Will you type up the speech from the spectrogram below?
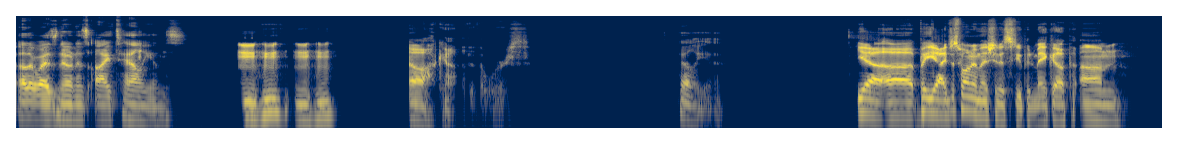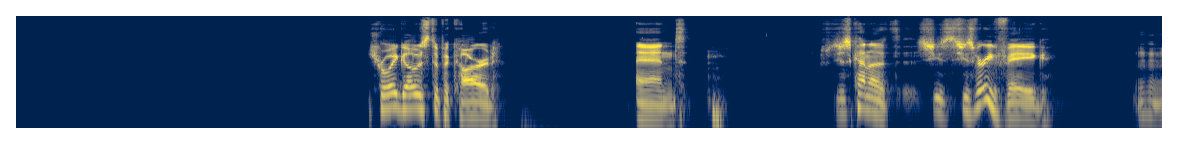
otherwise known as Italians. Mm-hmm. Mm-hmm. Oh god, they're the worst. Hell yeah. Yeah, uh, but yeah, I just want to mention his stupid makeup. Um, Troi goes to Picard, and just kind of she's she's very vague, hmm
